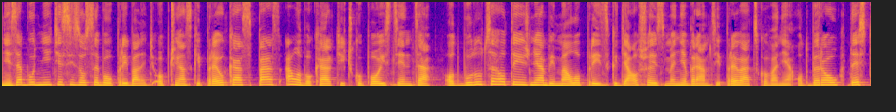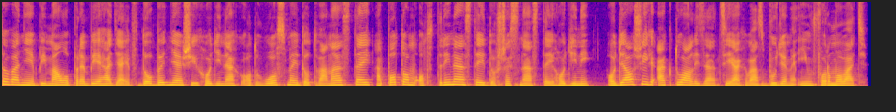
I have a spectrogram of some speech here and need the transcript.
Nezabudnite si so sebou pribaliť občiansky preukaz, pás alebo kartičku poistenca. Od budúceho týždňa by malo prísť k ďalšej zmene v rámci prevádzkovania odberov. Testovanie by malo prebiehať aj v dobe popoludnejších hodinách od 8. do 12. a potom od 13. do 16. hodiny. O ďalších aktualizáciách vás budeme informovať.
